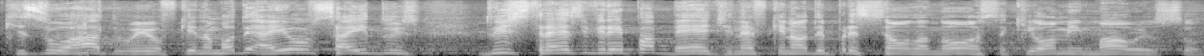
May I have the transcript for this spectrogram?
Que zoado eu, fiquei na moda. Aí eu saí do estresse e virei para bad, né? Fiquei na depressão lá, nossa, que homem mau eu sou.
